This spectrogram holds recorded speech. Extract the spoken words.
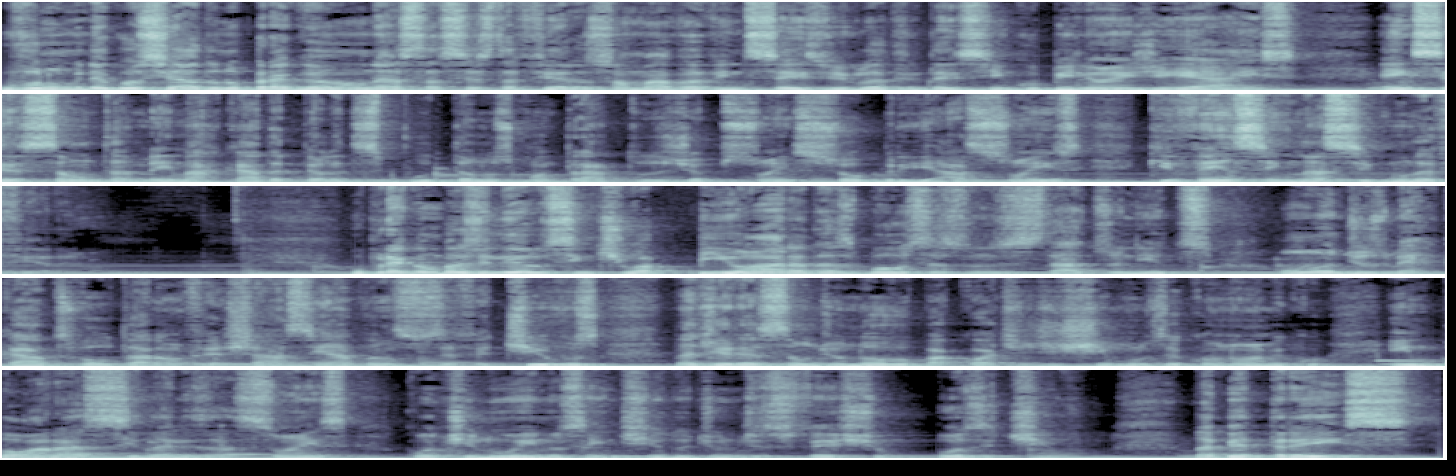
O volume negociado no pregão nesta sexta-feira somava 26,35 bilhões de reais, em sessão também marcada pela disputa nos contratos de opções sobre ações que vencem na segunda-feira. O pregão brasileiro sentiu a piora das bolsas nos Estados Unidos, onde os mercados voltaram a fechar sem avanços efetivos na direção de um novo pacote de estímulos econômico, embora as sinalizações continuem no sentido de um desfecho positivo. Na B3,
